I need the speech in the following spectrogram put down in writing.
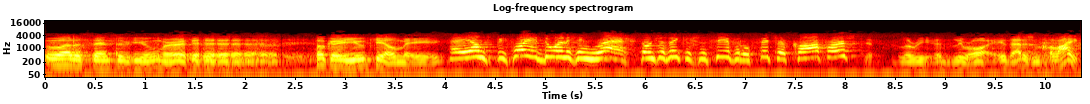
Well, what a sense of humor. Hooker, you kill me. Hey, Unc, before you do anything rash, don't you think you should see if it'll fit your car first? Leroy, Leroy, that isn't polite.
